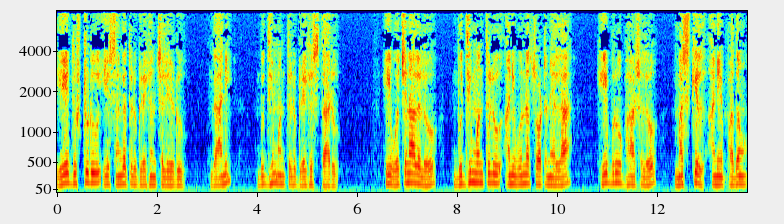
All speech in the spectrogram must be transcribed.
ఏ దుష్టుడు ఈ సంగతులు గ్రహించలేడు గాని బుద్ధిమంతులు గ్రహిస్తారు. ఈ వచనాలలో బుద్ధిమంతులు అని ఉన్న చోటనెల్లా హీబ్రూ భాషలో మస్కిల్ అనే పదం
